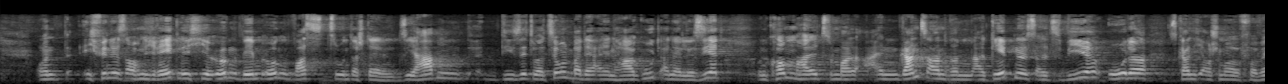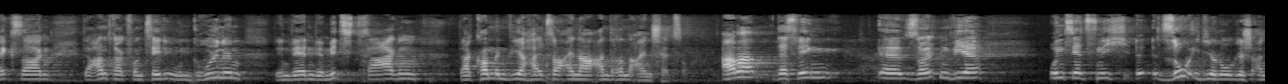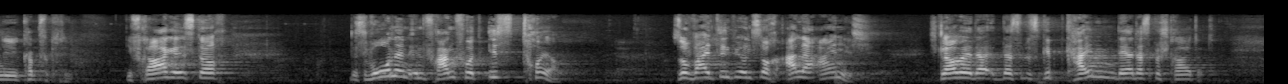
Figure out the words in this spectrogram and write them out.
Ich finde es auch nicht redlich, hier irgendwem irgendwas zu unterstellen. Sie haben die Situation bei der ANH gut analysiert und kommen halt zu einem ganz anderen Ergebnis als wir. Oder, das kann ich auch schon einmal vorweg sagen, der Antrag von CDU und GRÜNEN, den werden wir mittragen. Da kommen wir halt zu einer anderen Einschätzung. Aber deswegen äh, sollten wir uns jetzt nicht äh, so ideologisch an die Köpfe kriegen. Die Frage ist doch, das Wohnen in Frankfurt ist teuer. Soweit sind wir uns doch alle einig. Ich glaube, es gibt keinen, der das bestreitet.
